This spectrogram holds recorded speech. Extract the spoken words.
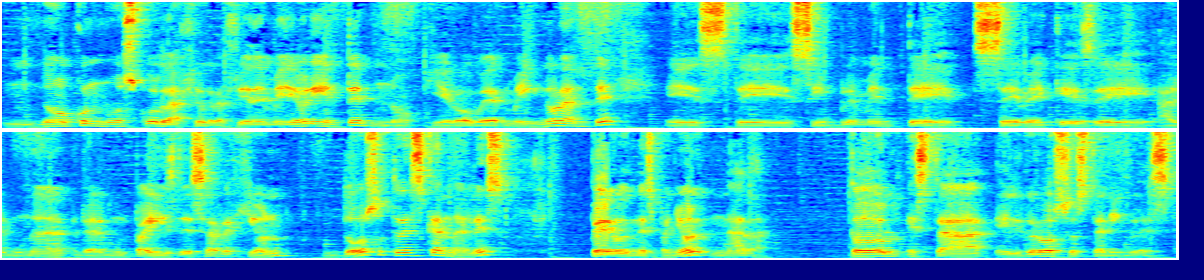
no conozco la geografía de Medio Oriente, no quiero verme ignorante, este simplemente se ve que es de alguna de algún país de esa región, dos o tres canales, pero en español nada. Todo está el grosso está en inglés.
